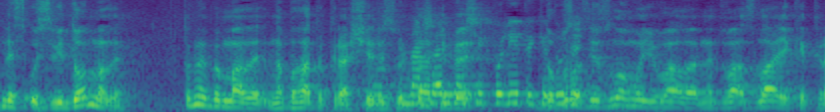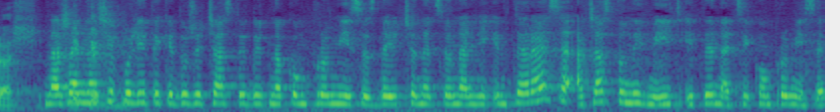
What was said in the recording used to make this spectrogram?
десь усвідомили, то ми б мали набагато кращі Ну, на жаль, наші політики добро дуже- зі злом воювало, не два зла, яке краще. На жаль, Яке наші політики дуже часто йдуть на компроміси, здаючи національні інтереси, а часто не вміють іти на ці компроміси.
